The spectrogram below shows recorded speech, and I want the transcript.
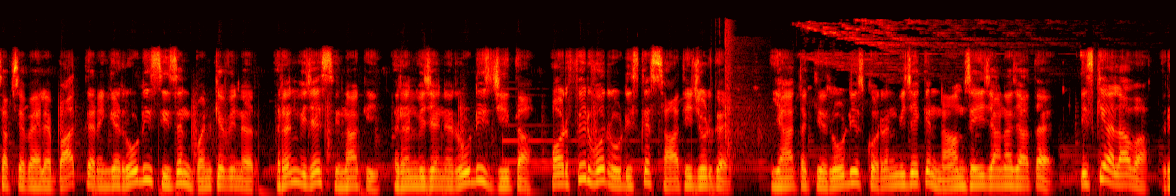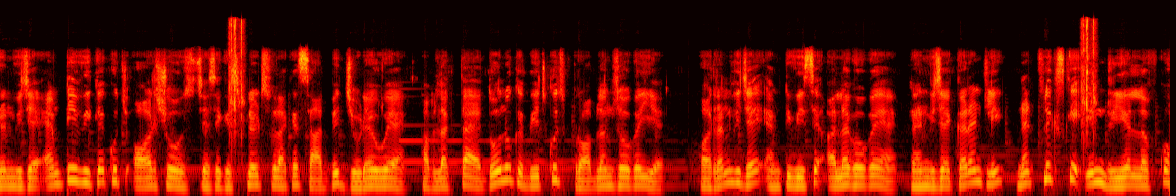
सबसे पहले बात करेंगे रोडीज सीज़न वन के विनर रणविजय सिन्हा की। रणविजय ने रोडीज जीता और फिर वो रोडीज के साथ ही जुड़ गए। यहाँ तक कि रोडीज को रणविजय के नाम से ही जाना जाता है। इसके अलावा, रणविजय एमटीवी के कुछ और शोज़ जैसे कि स्प्लिट्सविला के साथ भी जुड़े हुए हैं। अब लगता है दोनों के बीच कुछ प्रॉब्लम्स हो गई है और रणविजय एमटीवी से अलग हो गए हैं। रणविजय करंटली नेटफ्लिक्स के इन रियल लव को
